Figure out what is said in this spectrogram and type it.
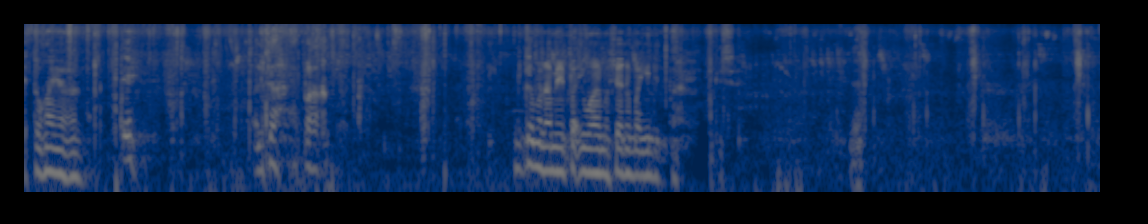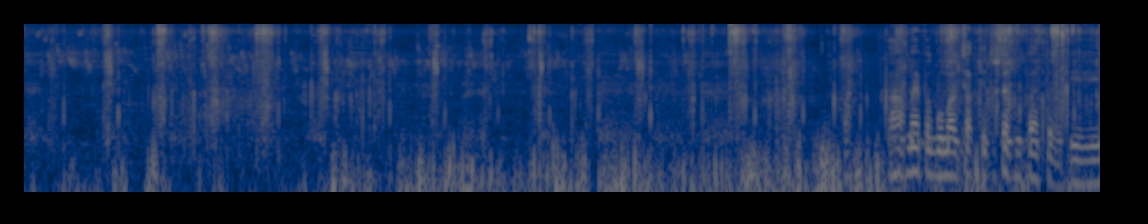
Ito ngayon. Eh. Alika, pa. Hindi ka marami pa iwan masyadong mainit pa. Yan. Ah, may pag bumagsak dito sa lupa to, eh,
